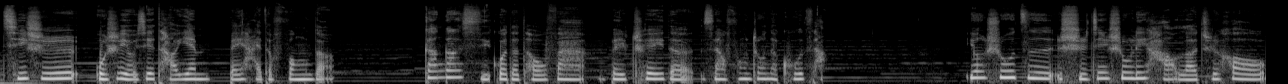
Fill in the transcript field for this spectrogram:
其实我是有些讨厌北海的风的，刚刚洗过的头发被吹得像风中的枯草。用梳子使劲梳理好了之后，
